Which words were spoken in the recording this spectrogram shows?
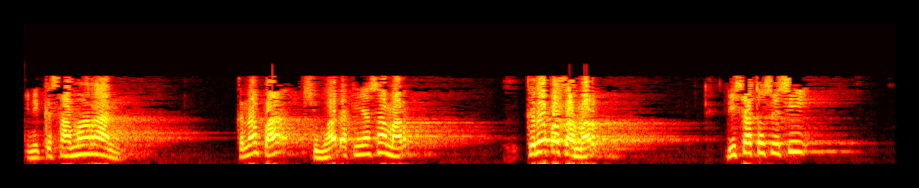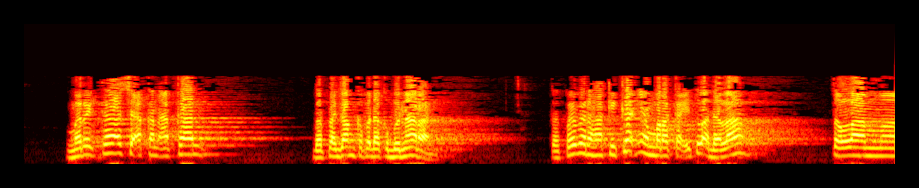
ini kesamaran Kenapa? Subhat artinya samar. Kenapa samar? Di satu sisi mereka seakan-akan berpegang kepada kebenaran. Tapi pada hakikatnya mereka itu adalah telah me,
